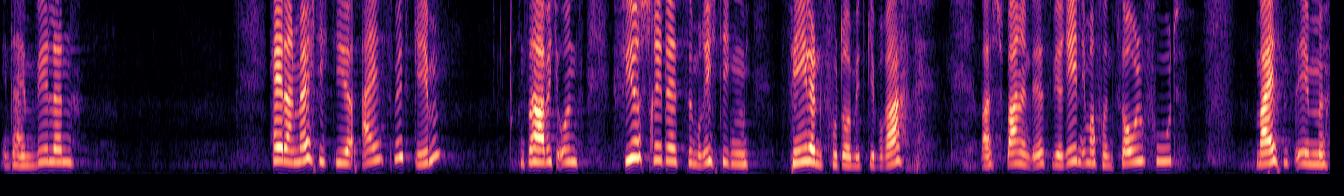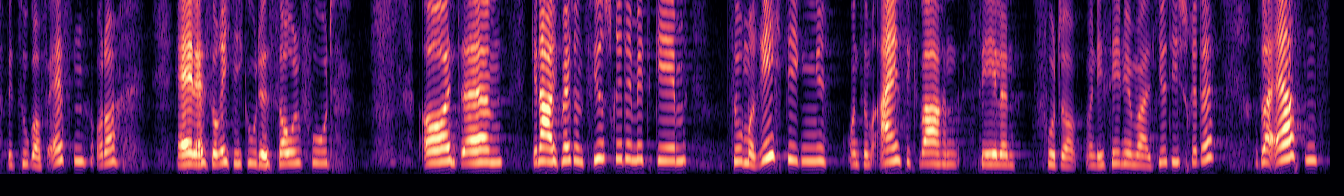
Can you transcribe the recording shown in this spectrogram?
in deinem Willen. Hey, dann möchte ich dir eins mitgeben. Und so habe ich uns vier Schritte zum richtigen Seelenfutter mitgebracht. Was spannend ist, wir reden immer von Soul Food, meistens im Bezug auf Essen, oder? Hey, das ist so richtig gutes Soul Food. Und ähm, genau, ich möchte uns vier Schritte mitgeben zum richtigen und zum einzig wahren Seelenfutter. Und ich sehe mir mal hier die Schritte. Und zwar erstens,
